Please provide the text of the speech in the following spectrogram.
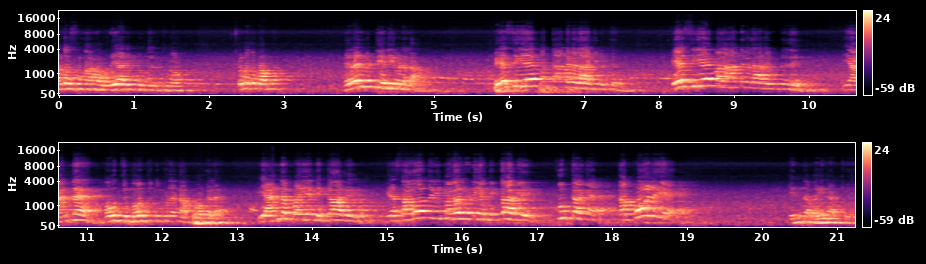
சந்தோஷமாக உரையாடி கொண்டிருக்கிறோம்? சொல்லுங்க பாப்போம் விரல் விட்டு எண்ணி விடலாம். பேசியே பத்தாண்டுகள் ஆகிவிட்டது. பேசியே பல ஆண்டுகள் ஆகிவிட்டது. என் அண்ணன் மௌத்து மௌத்துக்கு கூட நான் போகல. என் அண்ணன் பையன் நிக்காது. என் சகோதரி மகளுடைய நிக்காகு கூப்பிட்டாங்க நான் போலையே என்ன வைராக்கியம்?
